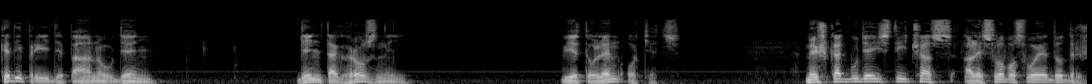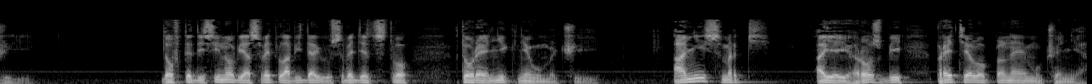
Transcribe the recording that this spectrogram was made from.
Kedy príde pánov deň? Deň tak hrozný. Vie to len otec. Meškať bude istý čas, ale slovo svoje dodrží. Dovtedy synovia svetla vydajú svedectvo, ktoré nik neumlčí. Ani smrť a jej hrozby pre telo plné mučenia.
